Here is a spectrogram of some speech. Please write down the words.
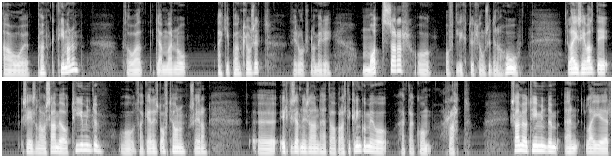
á uh, punk tímanum. Þó að Jam var nú ekki punk hljónsitt þeir voru svona meiri modsarar og oft líktu hljónsitina hú Lagi sem ég valdi segist hann að hafa samið á tíu myndum og það gerðist oft hjá hann, segir hann. Uh, yrkisefni sagðan, þetta var bara allt í kringum mig og þetta kom rætt samið á tíu myndum en lagi er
